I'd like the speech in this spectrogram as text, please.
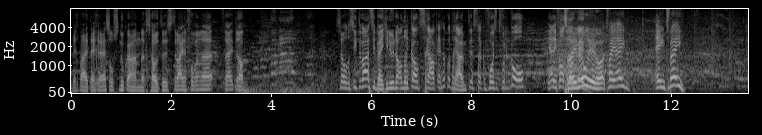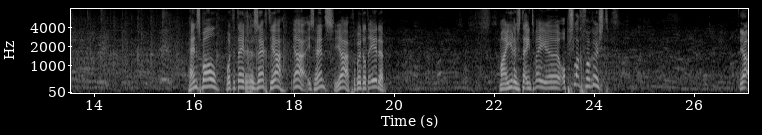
Dichtbij tegen Hessel Snoek aangeschoten. Dus te weinig voor een eh, vrije trap. Zelfde situatie een beetje. Nu aan de andere kant. Straal krijgt ook wat ruimte. Strak een voorzet voor de goal. Ja, die valt 2-0 er ook in. hier hoor. 2-1. 1-2. Hensbal, wordt er tegen gezegd. Ja, ja, is Hens. Ja, gebeurt dat eerder. Maar hier is het 1-2 eh, op slag van rust. Ja,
